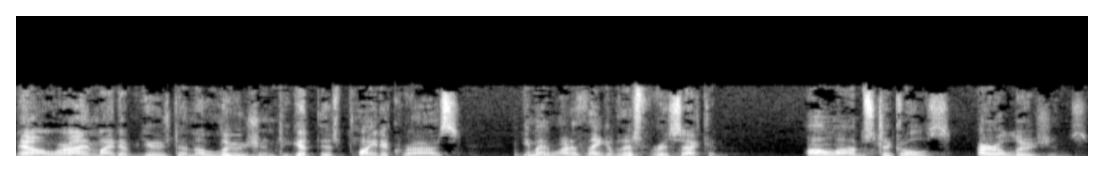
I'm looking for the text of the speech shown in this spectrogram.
Now, where I might have used an illusion to get this point across, you might want to think of this for a second. All obstacles are illusions,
